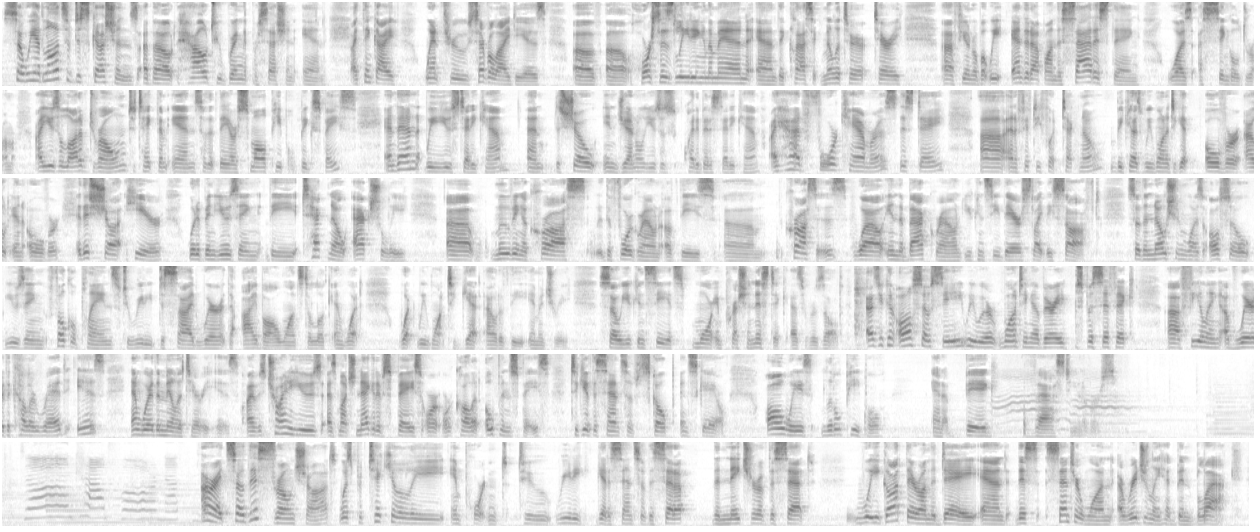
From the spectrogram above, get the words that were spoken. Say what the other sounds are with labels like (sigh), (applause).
So we had lots of discussions about how to bring the procession in. I think I went through several ideas of uh, horses leading the in and the classic military uh, funeral, but we ended up on the saddest thing was a single drummer. I use a lot of drone to take them in so that they are small people, big space, and then we use Steadicam. And the show in general uses quite a bit of Steadicam. I had four cameras this day uh, and a 50 foot techno because we wanted to get over, out, and over. This shot here would have been using the techno actually uh, moving across the foreground of these um, crosses, while in the background you can see they're slightly soft. So the notion was also using focal planes to really decide where the eyeball wants to look and what what we want to get out of the imagery. So you can see it's more impressionistic as a result. As you can also see, we were wanting a very specific uh, feeling of where the color red is and where the military is. I was trying to use as much negative space or, or call it open space to give the sense of scope and scale. Always little people and a big, vast universe. All right, so this drone shot was particularly important to really get a sense of the setup, the nature of the set. We got there on the day, and this center one originally had been black.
